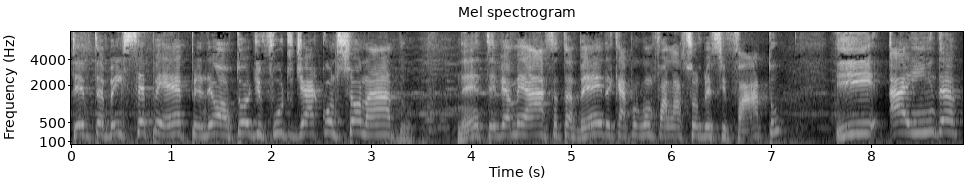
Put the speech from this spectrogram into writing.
teve também CPE, prendeu autor de furto de ar-condicionado. Né? Teve ameaça também, daqui a pouco vamos falar sobre esse fato. E ainda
